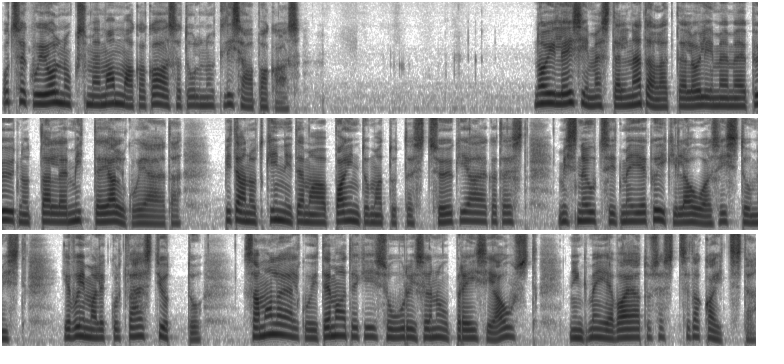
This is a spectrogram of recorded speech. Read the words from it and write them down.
otse kui olnuks me mammaga kaasa tulnud lisapagas. Noil esimestel nädalatel olime me püüdnud talle mitte jalgu jääda, pidanud kinni tema paindumatutest söögiaegadest, mis nõudsid meie kõigi lauas istumist ja võimalikult vähest juttu, samal ajal kui tema tegi suuri sõnu Preisi aust ning meie vajadusest seda kaitsta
